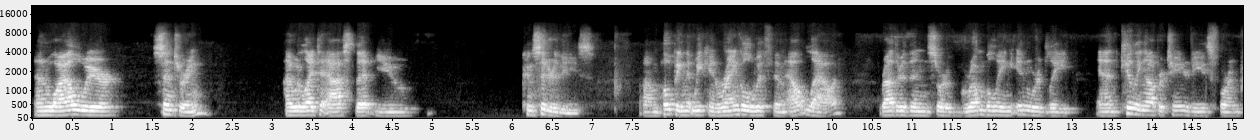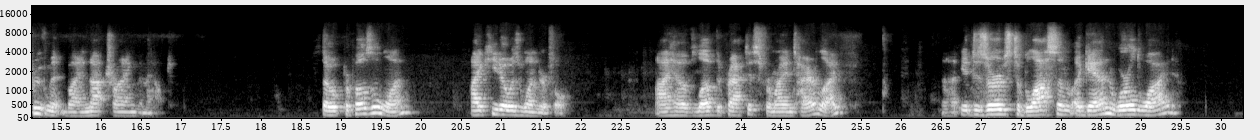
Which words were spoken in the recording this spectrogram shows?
and while we're centering, I would like to ask that you consider these, um, hoping that we can wrangle with them out loud rather than sort of grumbling inwardly and killing opportunities for improvement by not trying them out. So, proposal one Aikido is wonderful. I have loved the practice for my entire life. Uh, it deserves to blossom again worldwide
